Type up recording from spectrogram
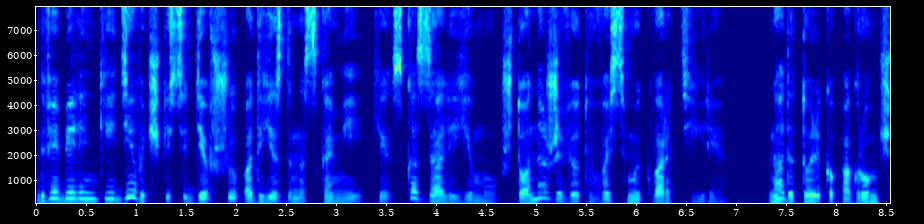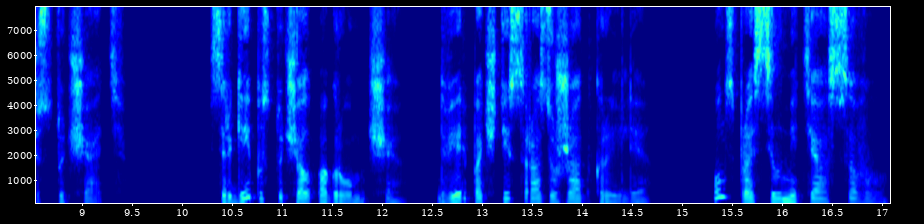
Две беленькие девочки, сидевшие у подъезда на скамейке, сказали ему, что она живет в восьмой квартире. Надо только погромче стучать. Сергей постучал погромче. Дверь почти сразу же открыли. Он спросил Митясову.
